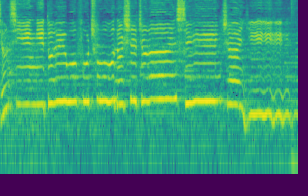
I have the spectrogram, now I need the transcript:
相信你对我付出的是真心真意。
